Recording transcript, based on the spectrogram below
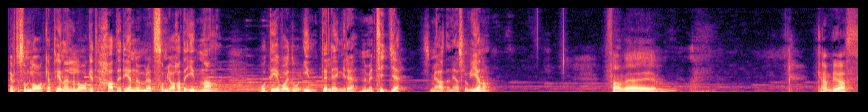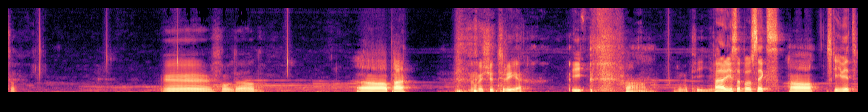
eftersom lagkaptenen i laget hade det numret som jag hade innan. Och det var ju då inte längre nummer 10 som jag hade när jag slog igenom. Fan vad jag är... Cambiasso. Eh, Soldad. Ja, Per. Nummer 23. I Fan. nummer 10. Per gissar på 6, Ja. skrivit.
